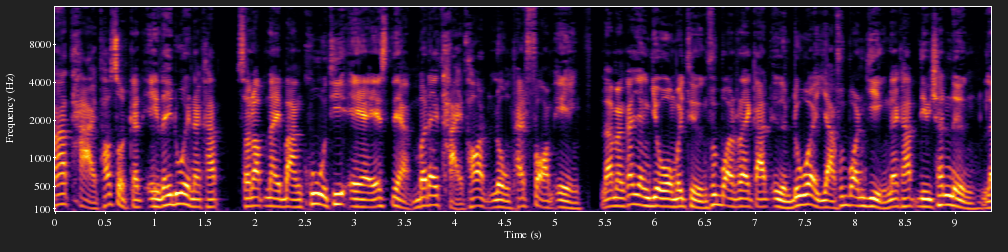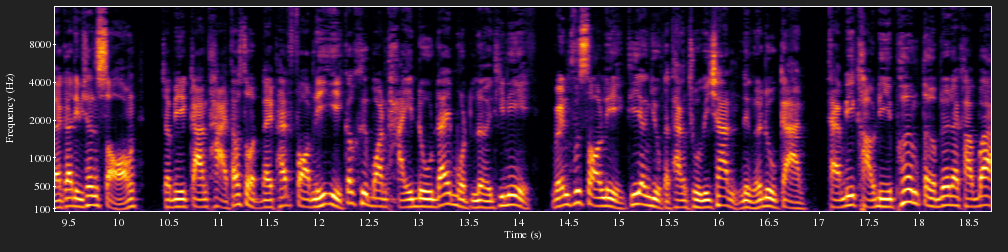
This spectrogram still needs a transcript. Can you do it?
มารถถ่ายทอดสดกันเองได้ด้วยนะครับสำหรับในบางคู่ที่ AIS เนี่ยไม่ได้ถ่ายทอดลงแพลตฟอร์มเอง แล้วมันก็ยังโยงไปถึงฟุตบอลรายการอื่นด้วยอย่างฟุตบอลหญิงนะครับดิวิชั่น1และก็ดิวิชั่น2 จะมีการถ่ายทอดสดในแพลตฟอร์มนี้อีกก็คือบอลไทยดูได้หมดเลยที่นี่เว้นฟุตซอลลีกที่ยังอยู่กับทางทูวิชั่นหนึ่งฤดูกาล แถมมีข่าวดีเพิ่มเติมด้วยนะครับว่า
